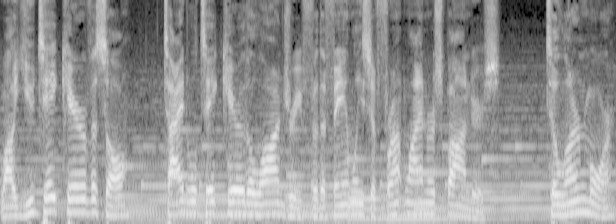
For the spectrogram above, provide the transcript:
While you take care of us all, Tide will take care of the laundry for the families of frontline responders. To learn more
